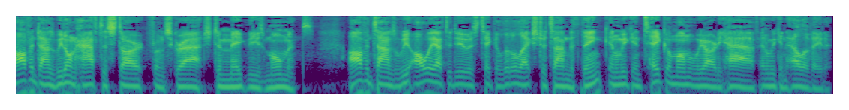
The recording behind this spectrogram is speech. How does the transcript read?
oftentimes we don't have to start from scratch to make these moments. Oftentimes, we all we have to do is take a little extra time to think, and we can take a moment we already have and we can elevate it.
